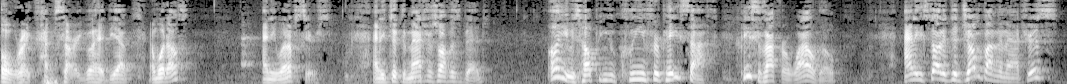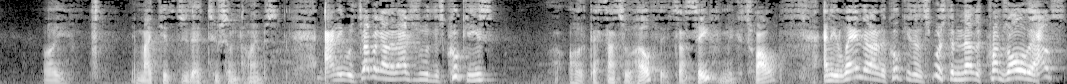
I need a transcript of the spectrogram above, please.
Oh, right. I'm sorry. Go ahead. Yeah. And what else? And he went upstairs. And he took the mattress off his bed. Oh, he was helping you clean for Pesach. Pesach's not for a while though. And he started to jump on the mattress. Oh, yeah, my kids do that too sometimes. And he was jumping on the mattress with his cookies. Oh, that's not so healthy. It's not safe for me to swallow. And he landed on the cookies and smushed them and now there's crumbs all over the house.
